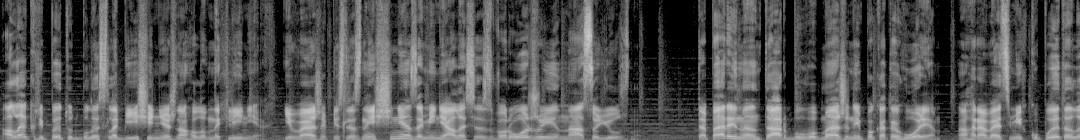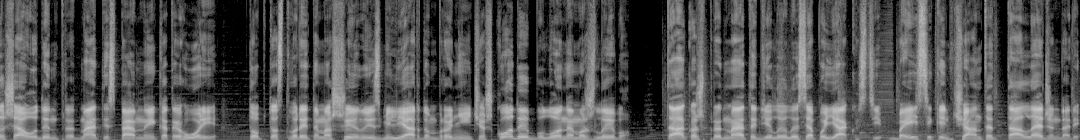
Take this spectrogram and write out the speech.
але кріпи тут були слабіші, ніж на головних лініях, і вежа після знищення замінялася з ворожої на союзну. Тепер інвентар був обмежений по категоріям, а гравець міг купити лише один предмет із певної категорії, тобто створити машину із мільярдом броні чи шкоди було неможливо. Також предмети ділилися по якості Basic, Enchanted та Legendary.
